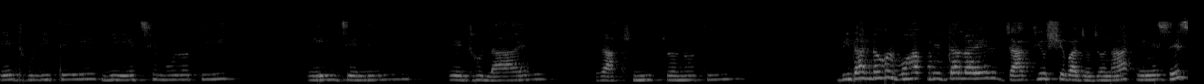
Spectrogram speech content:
এ ধুলিতে নিয়েছে মূরতি। এই জেনে এ ধুলায় রাখিনু প্রণতি। বিধাননগর মহাবিদ্যালয়ের জাতীয় সেবা যোজনা, এনএসএস,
